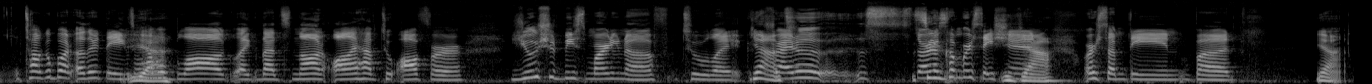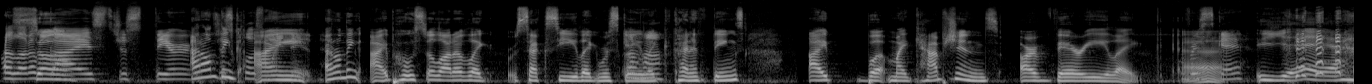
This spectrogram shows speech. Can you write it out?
talk about other things. I have a blog. Like, that's not all I have to offer. You should be smart enough to, like, Yeah, try to start a conversation yeah. or something. But Yeah. a lot So- of guys just, they're I don't just think I. I don't think I post a lot of like sexy like risque Uh-huh. like kind of things. I but my captions are very like uh, yeah.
